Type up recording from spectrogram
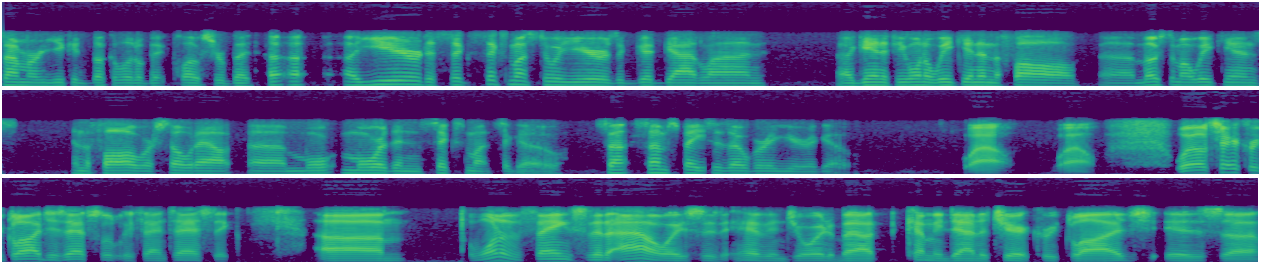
summer, you could book a little bit closer, but a, a, a year to six six months to a year is a good guideline. Again, if you want a weekend in the fall, uh, most of my weekends in the fall were sold out uh, more more than six months ago. Some some spaces over a year ago. Wow. Wow. Well, Charit Creek Lodge is absolutely fantastic. Um, one of the things that I always have enjoyed about coming down to Charit Creek Lodge is uh,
